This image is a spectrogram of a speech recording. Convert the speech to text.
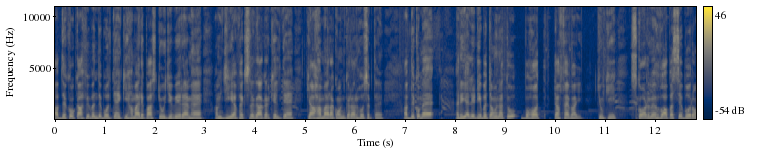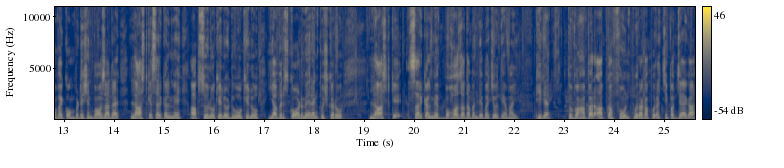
अब देखो, काफ़ी बंदे बोलते हैं कि हमारे पास टू जी बी रैम है, हम जी एफ़ एक्स लगा कर खेलते हैं, क्या हमारा कौन करर हो सकता है? अब देखो, मैं रियलिटी बताऊँ ना तो बहुत टफ़ है भाई, क्योंकि स्क्वाड में वापस से बोल रहा हूँ, भाई कंपटीशन बहुत ज़्यादा है। लास्ट के सर्कल में आप सोलो खेलो डुओ खेलो, या फिर स्क्वाड में रैंक पुश करो लास्ट के सर्कल में बहुत ज़्यादा बंदे बचे होते हैं भाई। ठीक है? तो वहाँ पर आपका फ़ोन पूरा का पूरा चिपक जाएगा,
